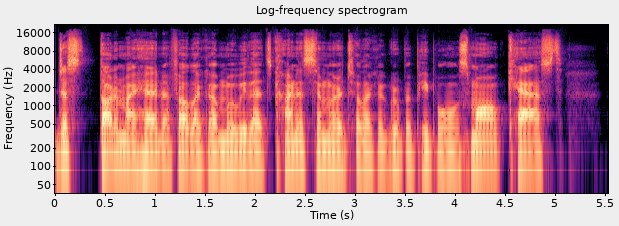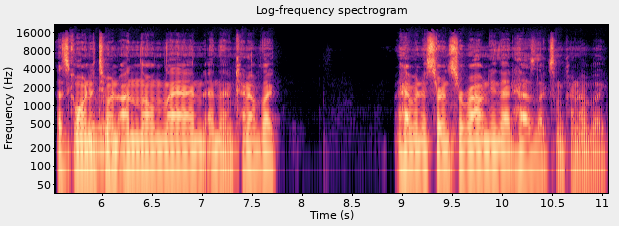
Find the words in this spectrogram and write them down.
just thought in my head, I felt like a movie that's kind of similar to like a group of people, a small cast that's going into an unknown land, and then kind of like having a certain surrounding that has like some kind of like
